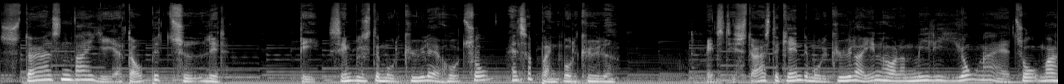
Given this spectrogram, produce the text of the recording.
Størrelsen varierer dog betydeligt. Det simpelste molekyle er H2, altså brintmolekylet mens de største kendte molekyler indeholder millioner af atomer,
